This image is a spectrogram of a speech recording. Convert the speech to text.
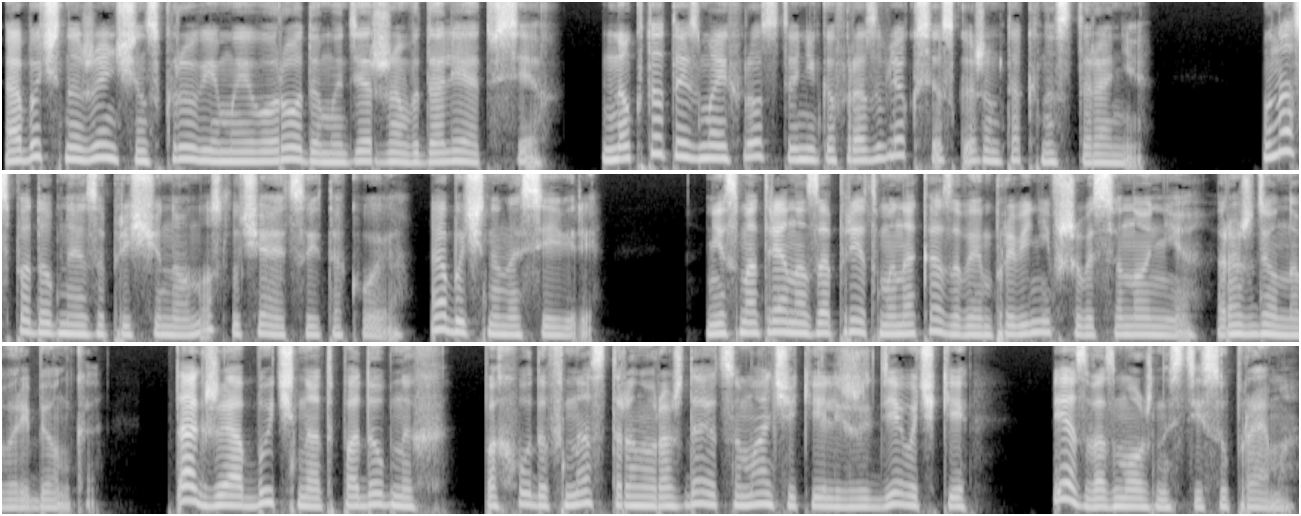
Обычно женщин с кровью моего рода мы держим вдали от всех. Но кто-то из моих родственников развлекся, скажем так, на стороне. У нас подобное запрещено, но случается и такое. Обычно на севере. Несмотря на запрет, мы наказываем провинившегося, но не рожденного ребенка. Также обычно от подобных походов на сторону рождаются мальчики или же девочки без возможностей супрема.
